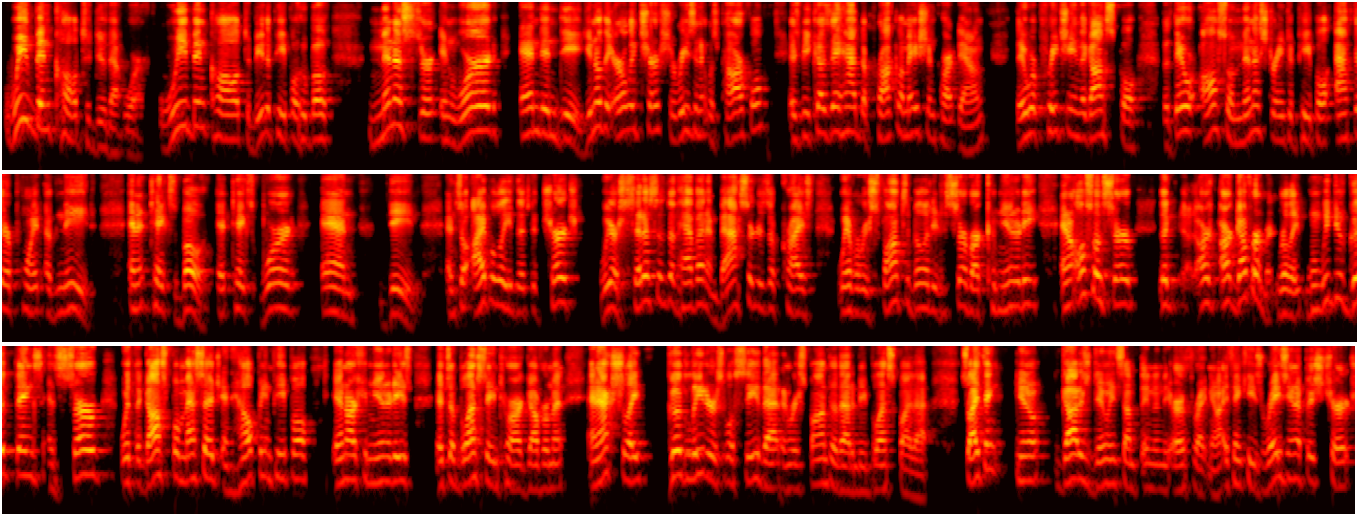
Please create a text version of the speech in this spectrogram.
we've been called to do that work. We've been called to be the people who both minister in word and in deed. You know, the early church, the reason it was powerful is because they had the proclamation part down. They were preaching the gospel, but they were also ministering to people at their point of need. And it takes both, it takes word and deed. And so I believe that the church, we are citizens of heaven, ambassadors of Christ. We have a responsibility to serve our community and also serve the, our, our government, really. When we do good things and serve with the gospel message and helping people in our communities, it's a blessing to our government. And actually, good leaders will see that and respond to that and be blessed by that. So I think, you know, God is doing something in the earth right now. I think he's raising up his church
